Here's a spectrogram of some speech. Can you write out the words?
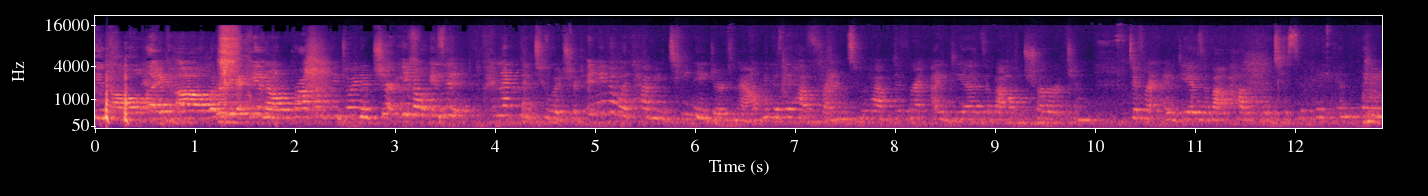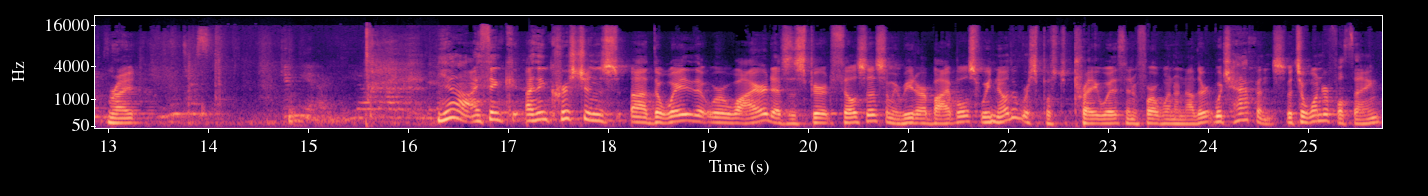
you know, like, uh, what are you, you know, probably join a church. You know, is it connected to a church? And even with having teenagers now, because they have friends who have different ideas about church and different ideas about how to participate in things. Right. Can you just give me an idea of how to do that? Yeah, I think I think Christians, uh, the way that we're wired, as the Spirit fills us and we read our Bibles, we know that we're supposed to pray with and for one another, which happens. It's a wonderful thing.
